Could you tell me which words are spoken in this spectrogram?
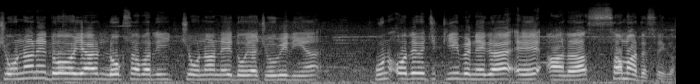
ਚੋਣਾਂ ਨੇ 2000 ਲੋਕ ਸਭਾ ਦੀ ਚੋਣਾਂ ਨੇ 2024 ਦੀਆਂ, ਹੁਣ ਉਹਦੇ ਵਿੱਚ ਕੀ ਬਣੇਗਾ, ਇਹ ਆਉਣ ਵਾਲਾ ਸਮਾਂ ਦੱਸੇਗਾ।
